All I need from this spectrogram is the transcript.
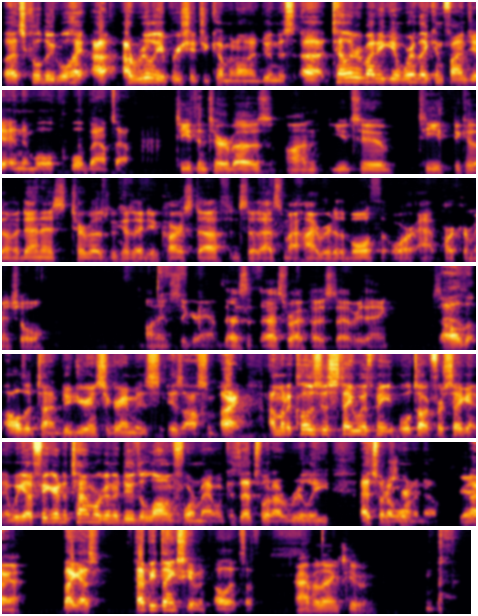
well, that's cool dude. Well hey I, I really appreciate you coming on and doing this. Uh, tell everybody again where they can find you and then we'll we'll bounce out. Teeth and turbos on youtube teeth because I'm a dentist, turbos because I do car stuff, and so that's my hybrid of the both. Or at Parker Mitchell on Instagram. That's that's where I post everything. So. All the, all the time, dude. Your Instagram is is awesome. All right, I'm going to close this. Stay with me. We'll talk for a second, and we got to figure out a time we're going to do the long format one because that's what I really that's what for I sure. want to know. Yeah, yeah. Bye, guys. Happy Thanksgiving. All that stuff. Happy Thanksgiving.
